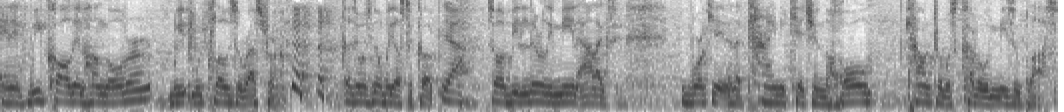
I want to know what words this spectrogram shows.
And if we called in hungover, we we closed the restaurant because there was nobody else to cook. Yeah. So it'd be literally me and Alex working in a tiny kitchen. The whole counter was covered with mise en place.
